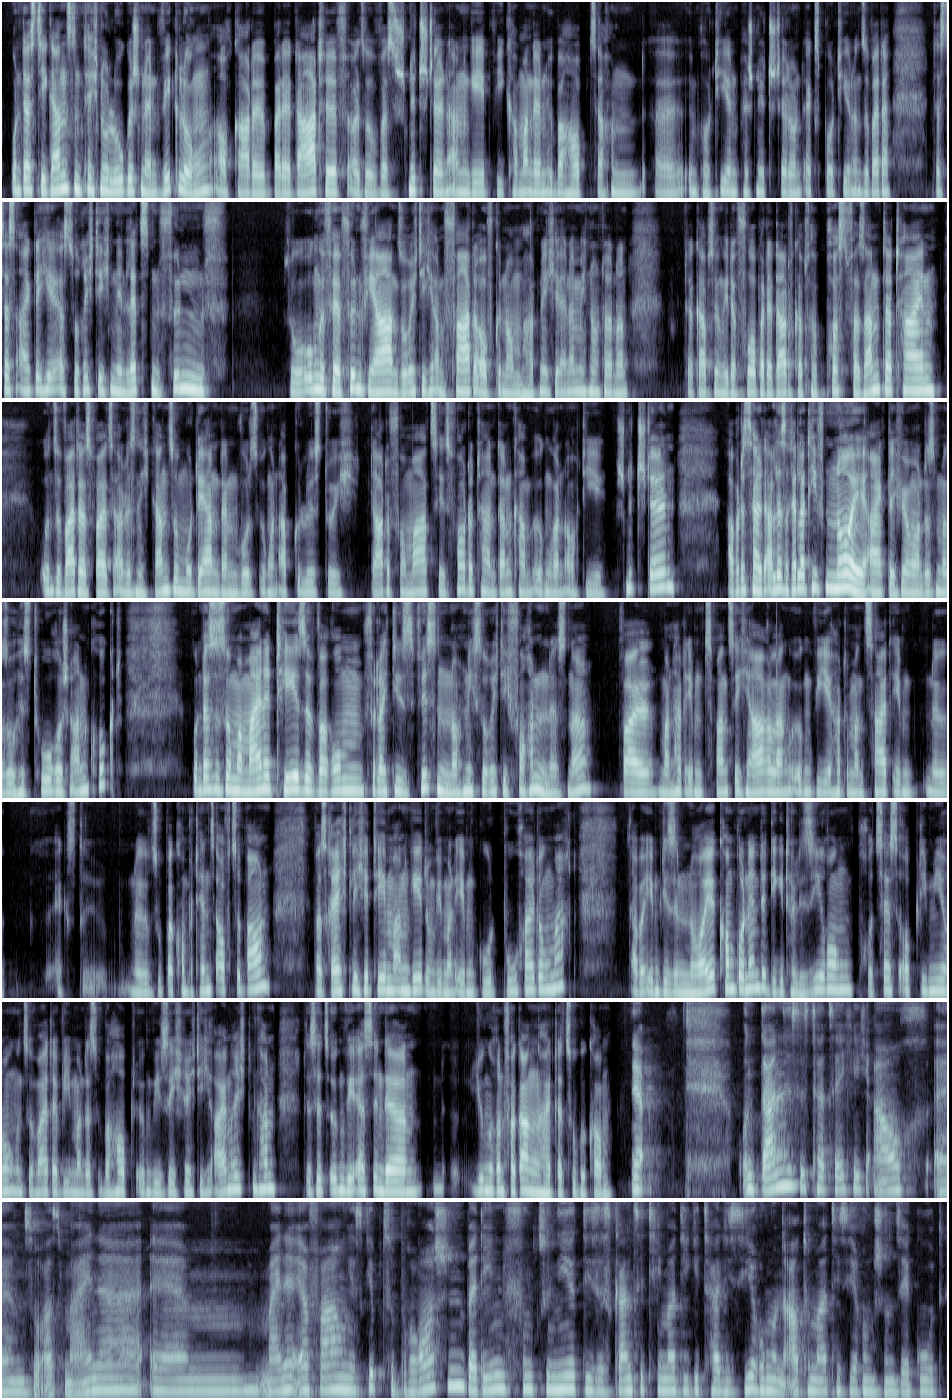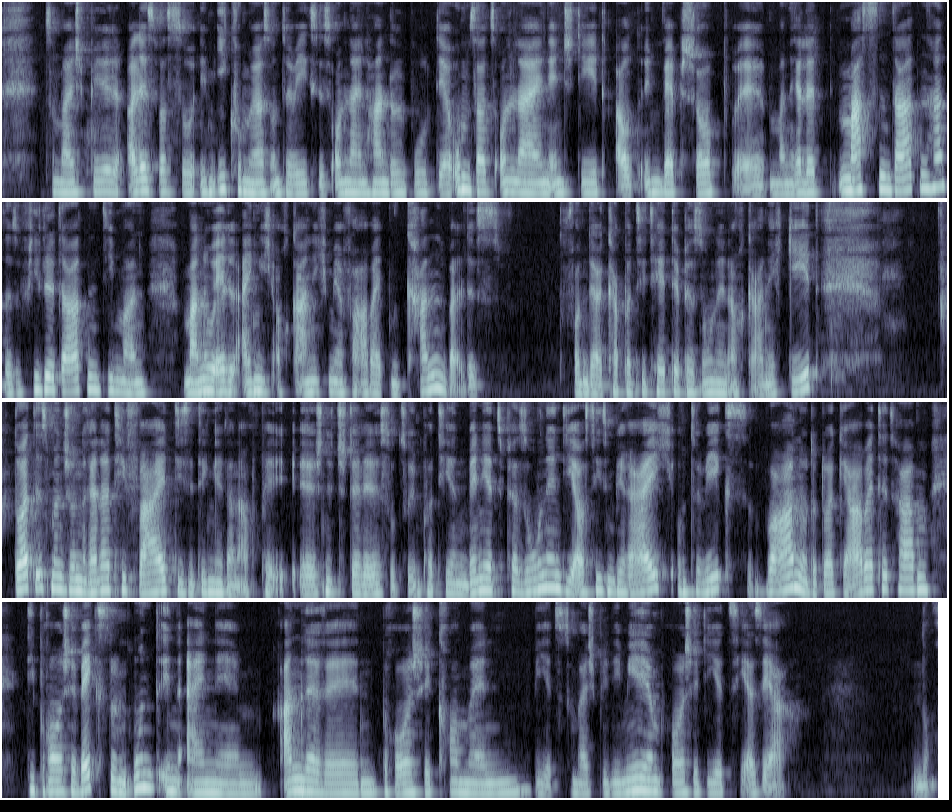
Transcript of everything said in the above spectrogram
Und dass die ganzen technologischen Entwicklungen, auch gerade bei der Dativ, also was Schnittstellen angeht, wie kann man denn überhaupt Sachen äh, importieren per Schnittstelle und exportieren und so weiter, dass das eigentlich erst so richtig in den letzten fünf, so ungefähr fünf Jahren so richtig an Fahrt aufgenommen hat. Ich erinnere mich noch daran, da gab es irgendwie davor, bei der Dativ gab es noch Postversanddateien und so weiter. Das war jetzt alles nicht ganz so modern. Dann wurde es irgendwann abgelöst durch Dateformat, CSV-Dateien. Dann kamen irgendwann auch die Schnittstellen. Aber das ist halt alles relativ neu eigentlich, wenn man das mal so historisch anguckt. Und das ist so mal meine These, warum vielleicht dieses Wissen noch nicht so richtig vorhanden ist, ne? Weil man hat eben 20 Jahre lang irgendwie, hatte man Zeit, eben eine eine super Kompetenz aufzubauen, was rechtliche Themen angeht und wie man eben gut Buchhaltung macht aber eben diese neue Komponente, Digitalisierung, Prozessoptimierung und so weiter, wie man das überhaupt irgendwie sich richtig einrichten kann, das ist jetzt irgendwie erst in der jüngeren Vergangenheit dazu gekommen. Ja. Und dann ist es tatsächlich auch, ähm, so aus meiner ähm, meiner Erfahrung, es gibt so Branchen, bei denen funktioniert dieses ganze Thema Digitalisierung und Automatisierung schon sehr gut. Zum Beispiel alles, was so im E-Commerce unterwegs ist, Onlinehandel, wo der Umsatz online entsteht, im Webshop, äh, man Massendaten hat, also viele Daten, die man manuell eigentlich auch gar nicht mehr verarbeiten kann, weil das von der Kapazität der Personen auch gar nicht geht. Dort ist man schon relativ weit, diese Dinge dann auch per äh, Schnittstelle so zu importieren. Wenn jetzt Personen, die aus diesem Bereich unterwegs waren oder dort gearbeitet haben, die Branche wechseln und in eine andere Branche kommen, wie jetzt zum Beispiel die Medienbranche, die jetzt sehr, sehr noch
